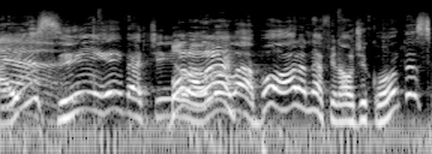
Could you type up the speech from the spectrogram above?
Aí sim, hein, Betinho? Bora lá? Lula, bora, né? Afinal de contas,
